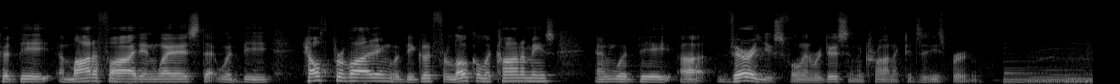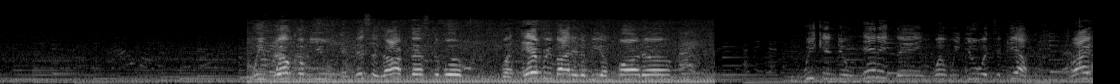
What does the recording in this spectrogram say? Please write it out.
could be modified in ways that would be health providing, would be good for local economies, and would be uh, very useful in reducing the chronic disease burden. We welcome you, and this is our festival for everybody to be a part of. We can do anything when we do it together, right?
